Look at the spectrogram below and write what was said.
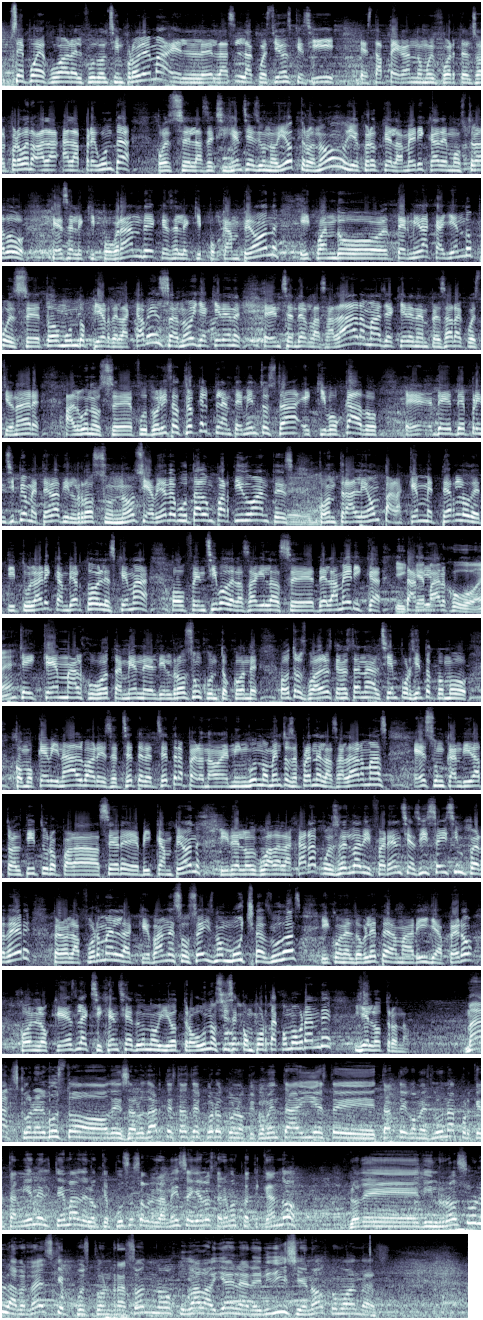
Se puede jugar el fútbol sin problema. El- la, la cuestión es que sí está pegando muy fuerte el sol. Pero bueno, a la, a la pregunta, pues eh, las exigencias de uno y otro, ¿no? Yo creo que el América ha demostrado que es el equipo grande, que es el equipo campeón. Y cuando termina cayendo, pues eh, todo el mundo pierde la cabeza, ¿no? Ya quieren encender las alarmas, ya quieren empezar a cuestionar a algunos eh, futbolistas. Creo que el planteamiento está equivocado. Eh, de, de principio meter a Dilrosun, ¿no? Si había debutado un partido antes contra León, ¿para qué meterlo de titular y cambiar todo el esquema ofensivo de las Águilas del América? Y qué mal jugó, ¿eh? Que qué mal jugó también el Dilrosun junto con otros jugadores que no están al 100% como, como Kevin Álvarez, etcétera, etcétera, pero no, en ningún momento se prenden las alarmas. Es un candidato al título para ser eh, bicampeón y de los Guadalajara, pues es la diferencia. Sí, seis sin perder, pero la forma en la que van esos seis, no muchas dudas y con el doblete de amarilla, pero con lo que es la exigencia de uno y otro. Uno sí se comporta como grande y el otro no. Max, con el gusto de saludarte, ¿estás de acuerdo con lo que comenta ahí este Tate Gómez Luna? Porque también el tema de lo que puso sobre la mesa ya lo estaremos platicando. Lo de Dilrosun, la verdad es que pues con razón no jugaba ya en la Eredivisie, ¿no? ¿Cómo andas?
